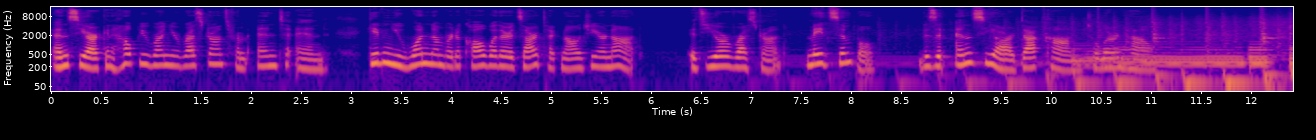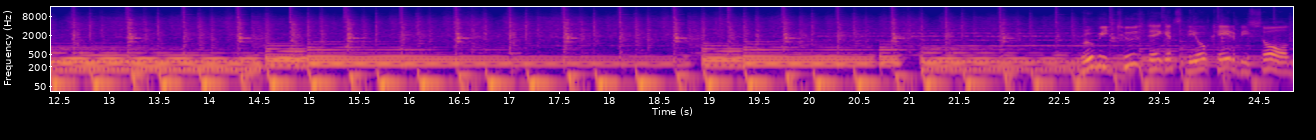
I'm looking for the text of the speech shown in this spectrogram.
NCR can help you run your restaurants from end to end, giving you one number to call whether it's our technology or not. It's your restaurant, made simple. Visit ncr.com to learn how. Ruby Tuesday gets the okay to be sold.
